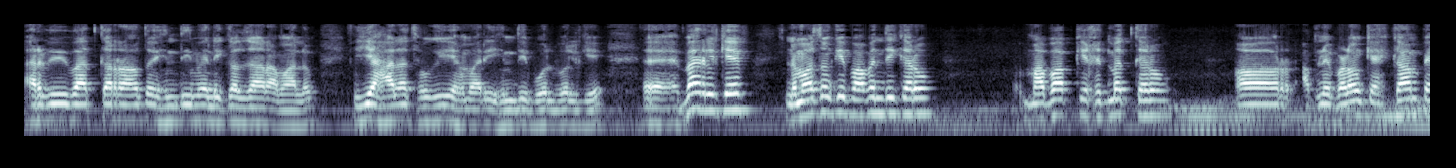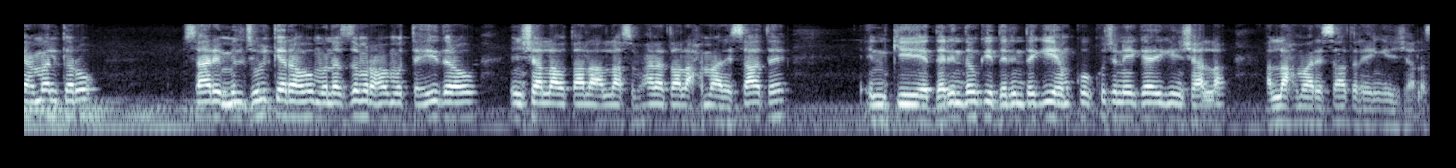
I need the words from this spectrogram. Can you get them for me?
عربی بھی بات کر رہا ہوں تو ہندی میں نکل جا رہا معلوم۔ یہ حالت ہو گئی ہماری ہندی بول بول کے۔ بہرحال نمازوں کی پابندی کرو، ماں باپ کی خدمت کرو اور اپنے بڑوں کے احکام پہ عمل کرو۔ سارے مل جل کے رہو، منظم رہو، متحد رہو۔ انشاءاللہ تعالی، اللہ سبحانہ تعالی ہمارے ساتھ ہے۔ ان کی درندوں کی درندگی ہم کو کچھ نہیں کرے گی، انشاءاللہ۔ اللہ ہمارے ساتھ رہیں گے، انشاءاللہ۔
